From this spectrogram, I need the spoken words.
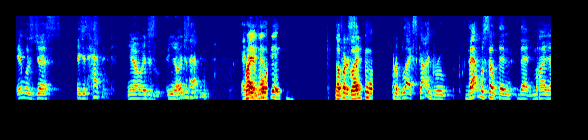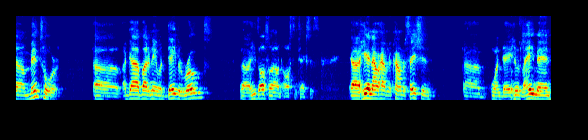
It was just, it just happened. You know, it just, you know, it just happened. And right, and that's good. No, for the go ahead. one, for the Black Sky Group, that was something that my uh, mentor, uh, a guy by the name of David Rhodes, uh, he's also out in Austin, Texas. Uh, he and I were having a conversation uh, one day. He was like, "Hey, man,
